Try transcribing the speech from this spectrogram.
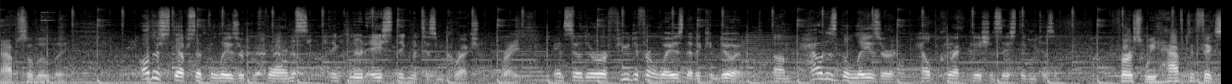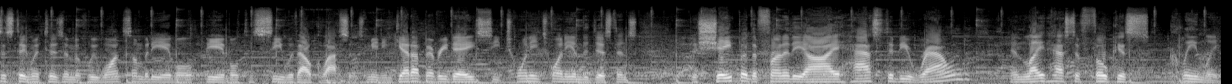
Absolutely. Other steps that the laser performs include astigmatism correction. Right. And so there are a few different ways that it can do it. Um, how does the laser help correct patients' astigmatism? First, we have to fix astigmatism if we want somebody able be able to see without glasses, meaning get up every day, see 20/20 in the distance. The shape of the front of the eye has to be round and light has to focus cleanly.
